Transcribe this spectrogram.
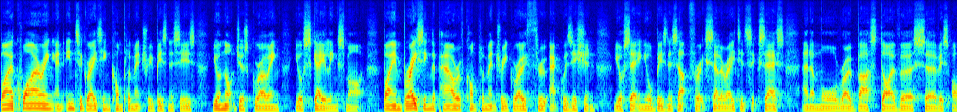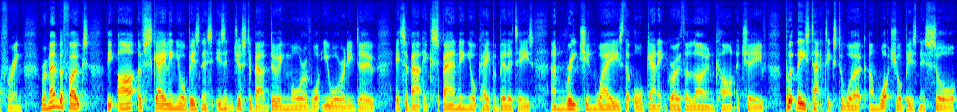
By acquiring and integrating complementary businesses, you're not just growing, you're scaling smart. By embracing the power of complementary growth through acquisition, you're setting your business up for accelerated success and a more robust, diverse service offering. Remember, folks, the art of scaling your business isn't just about doing more of what you already do, it's about expanding your capabilities and reach in ways that organic growth alone can't achieve. Put these tactics to work and watch your business soar.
